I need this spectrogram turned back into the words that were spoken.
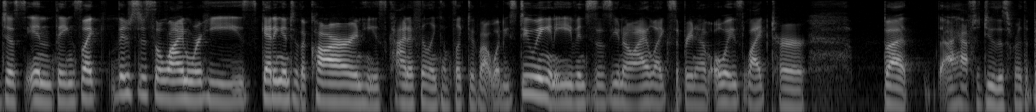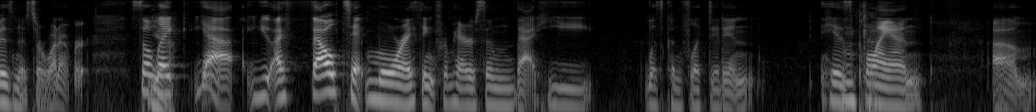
just in things like there's just a line where he's getting into the car and he's kind of feeling conflicted about what he's doing and he even says you know I like Sabrina I've always liked her but I have to do this for the business or whatever so Yeah. like yeah you I felt it more I think from Harrison that he was conflicted in his plan um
